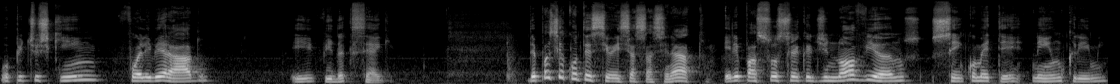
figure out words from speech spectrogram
o Pichuskin foi liberado e vida que segue. Depois que aconteceu esse assassinato, ele passou cerca de nove anos sem cometer nenhum crime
